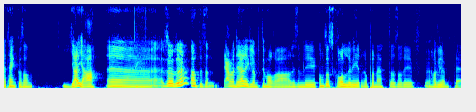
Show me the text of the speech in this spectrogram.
jeg tenker sånn Ja, ja. Eh, skjønner du? At det sånn Ja, men det har de glemt i morgen. Liksom, de kommer til å scrolle videre på nettet, så de har glemt det.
